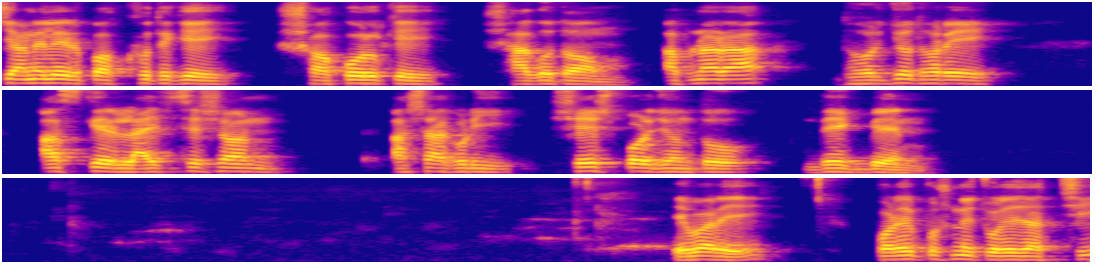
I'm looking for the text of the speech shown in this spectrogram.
চ্যানেলের পক্ষ থেকে সকলকে স্বাগতম। আপনারা ধৈর্য ধরে আজকের লাইভ সেশন আশা করি শেষ পর্যন্ত দেখবেন। এবারে পরের প্রশ্নে চলে যাচ্ছি।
